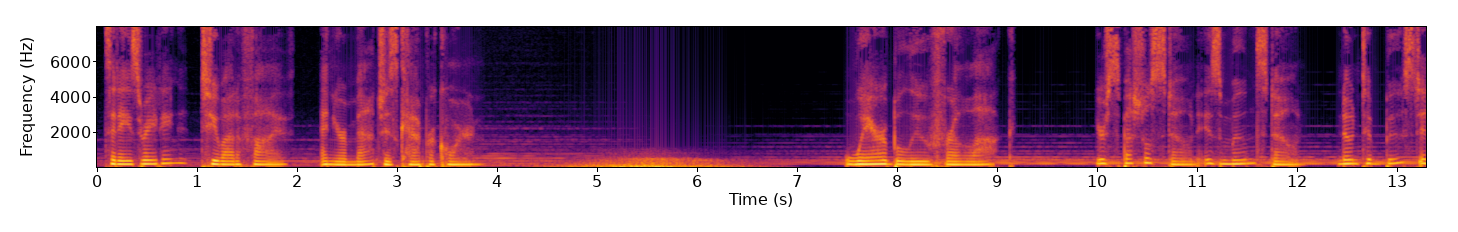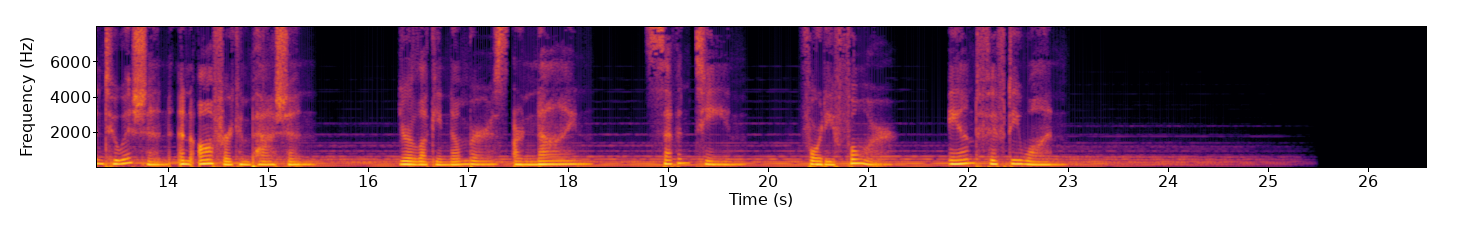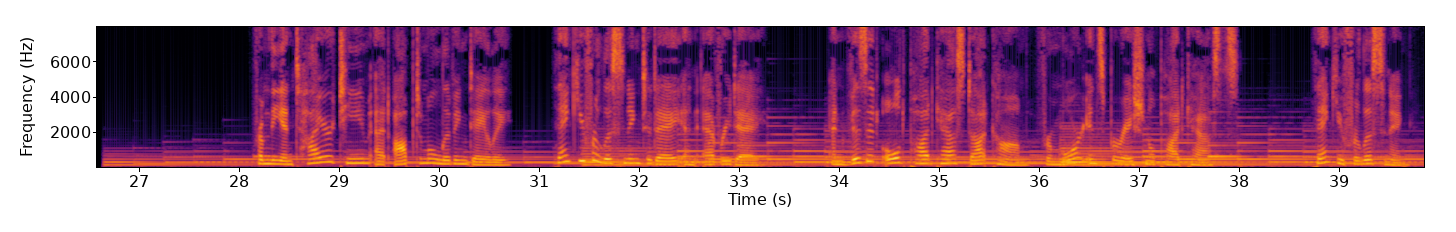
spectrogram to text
Today's rating 2 out of 5, and your match is Capricorn. Wear blue for luck. Your special stone is Moonstone known to boost intuition and offer compassion. Your lucky numbers are 9, 17, 44, and 51. From the entire team at Optimal Living Daily, thank you for listening today and every day. And visit oldpodcast.com for more inspirational podcasts. Thank you for listening.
